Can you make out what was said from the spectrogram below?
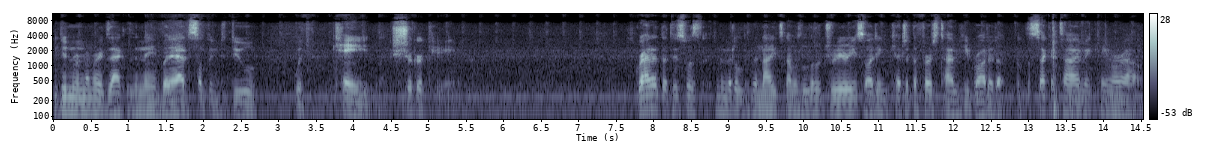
he didn't remember exactly the name, but it had something to do with cane, like sugar cane. Granted that this was in the middle of the night and I was a little dreary, so I didn't catch it the first time he brought it up, but the second time it came around.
